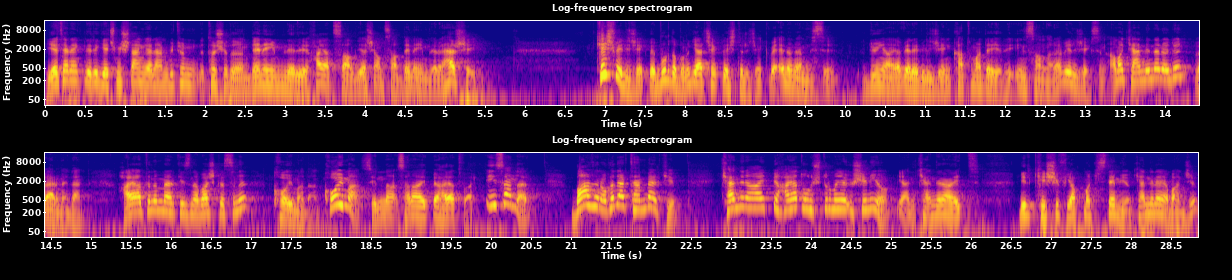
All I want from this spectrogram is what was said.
yetenekleri, geçmişten gelen bütün taşıdığın deneyimleri, hayatsal, yaşamsal deneyimleri, her şeyi keşfedecek ve burada bunu gerçekleştirecek ve en önemlisi dünyaya verebileceğin katma değeri insanlara vereceksin. Ama kendinden ödün vermeden. Hayatının merkezine başkasını koymadan. Koyma. Senin sana ait bir hayat var. İnsanlar bazen o kadar tembel ki kendine ait bir hayat oluşturmaya üşeniyor. Yani kendine ait bir keşif yapmak istemiyor. Kendine yabancı.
